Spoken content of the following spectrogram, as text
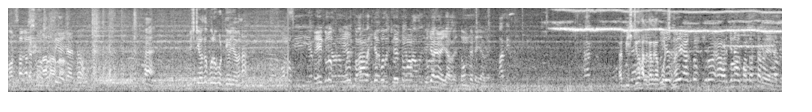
বর্ষাকালে পুরো সোনা ভর্তি লাভা। হয়ে যায় তো হ্যাঁ বৃষ্টি হলে তো পুরো ভর্তি হয়ে যাবে না? এইগুলো তোমার ইয়ে করতে তোমার ইয়ে হয়ে যাবে দম কেটে যাবে। আর বৃষ্টিও হালকা হালকা পড়ছে না? একদম পুরো অরিজিনাল পাথরটা রয়ে গেছে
